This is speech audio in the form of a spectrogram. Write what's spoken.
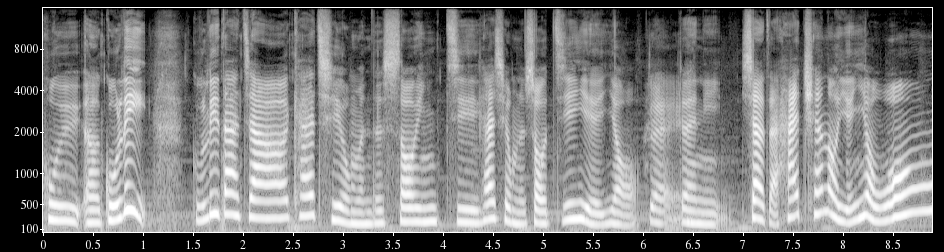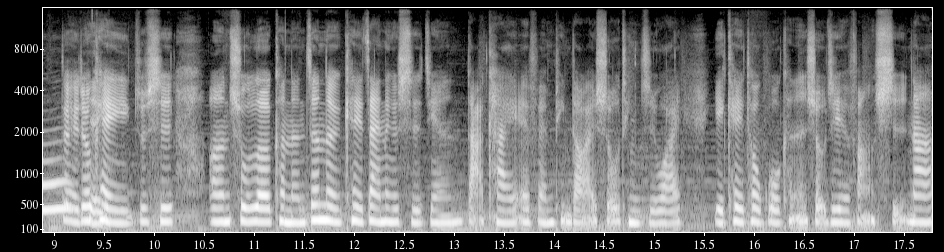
呼吁呃鼓励。鼓励大家开启我们的收音机，开启我们的手机也有。对，对你下载 Hi Channel 也有哦。对，就可以就是嗯，除了可能真的可以在那个时间打开 FM 频道来收听之外，也可以透过可能手机的方式。那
